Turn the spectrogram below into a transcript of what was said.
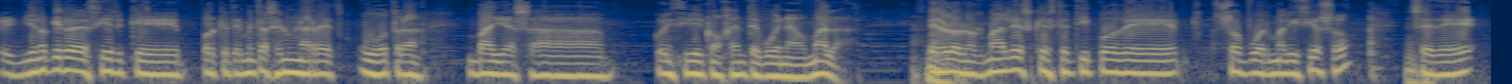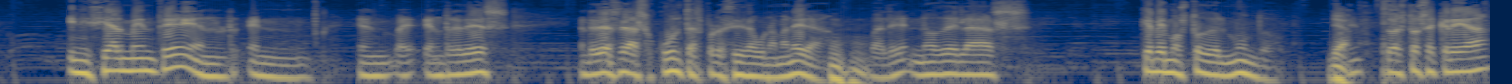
yo no quiero decir que porque te metas en una red u otra vayas a coincidir con gente buena o mala. Pero lo normal es que este tipo de software malicioso se dé inicialmente en, en, en, en redes en redes de las ocultas, por decir de alguna manera. ¿vale? No de las que vemos todo el mundo. Ya. ¿eh? Todo esto se crea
